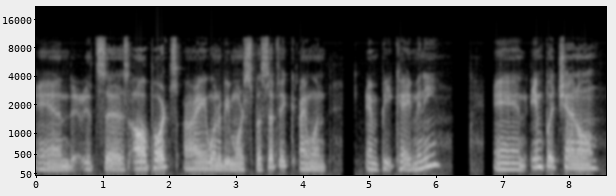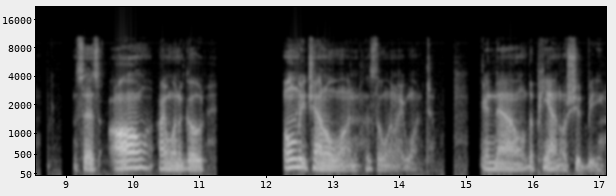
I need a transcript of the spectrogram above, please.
And it says all ports. I want to be more specific. I want MPK Mini. And input channel says all. I want to go only channel 1 is the one I want. And now the piano should be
